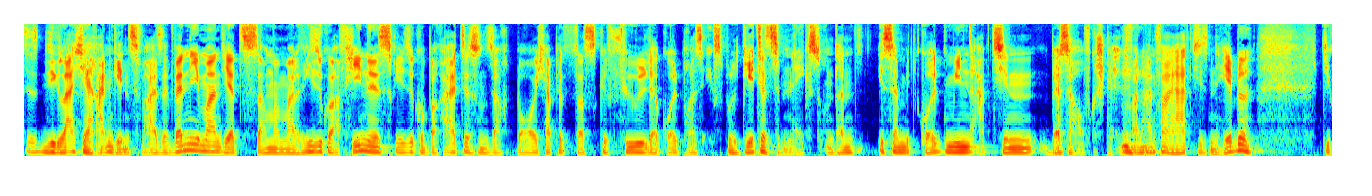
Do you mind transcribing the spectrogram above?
die gleiche Herangehensweise. Wenn jemand jetzt, sagen wir mal, risikoaffin ist, risikobereit ist und sagt, boah, ich habe jetzt das Gefühl, der Goldpreis explodiert jetzt demnächst und dann ist er mit Goldminenaktien besser aufgestellt, mhm. weil einfach er hat diesen Hebel. Die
